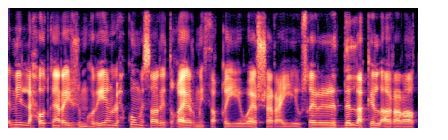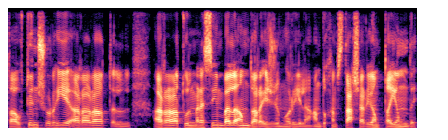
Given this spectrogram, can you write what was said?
امين لحود كان رئيس جمهوريه انه الحكومة صارت غير ميثاقية وغير شرعية وصار يرد لها كل قراراتها. وتنشر هي قرارات القرارات والمراسيم بلا أمضى رئيس جمهوريه عنده 15 يوم تيمضي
